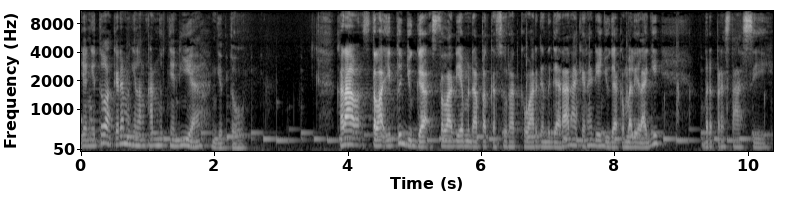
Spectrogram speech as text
yang itu akhirnya menghilangkan moodnya dia gitu. Karena setelah itu juga setelah dia mendapatkan surat kewarganegaraan akhirnya dia juga kembali lagi berprestasi.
